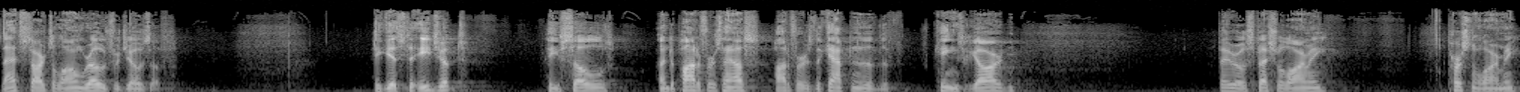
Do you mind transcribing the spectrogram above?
that starts a long road for Joseph. He gets to Egypt. He's sold unto Potiphar's house. Potiphar is the captain of the king's guard, Pharaoh's special army, personal army.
